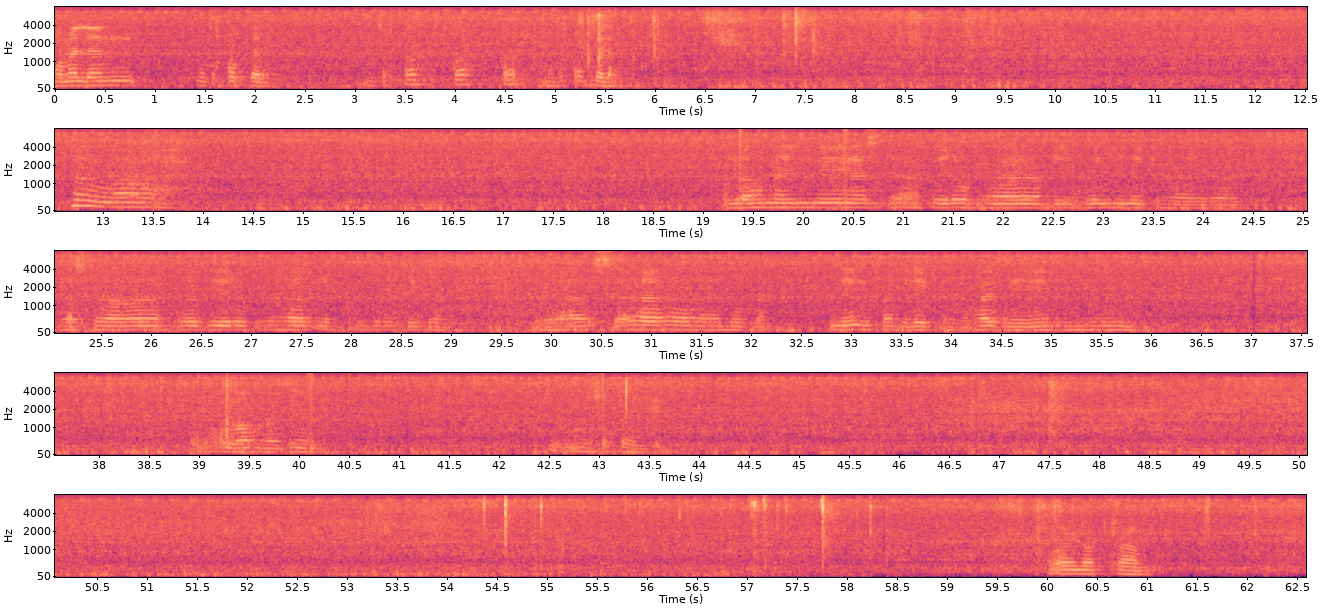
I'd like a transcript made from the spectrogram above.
وعملا متقبلا متقبل متقبلا الله. اللهم إني أستغفرك بعلمك وأستغفرك بقدرتك وأسألك من فضلك العظيم. صدق الله العظيم. شكرا Why not come.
